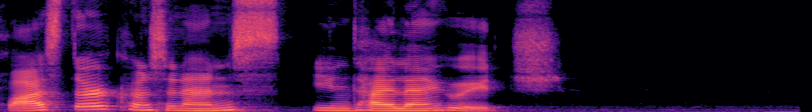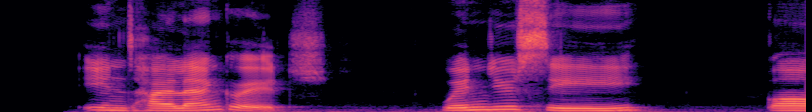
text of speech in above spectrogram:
cluster consonants in Thai language. In Thai language, when you see กอ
